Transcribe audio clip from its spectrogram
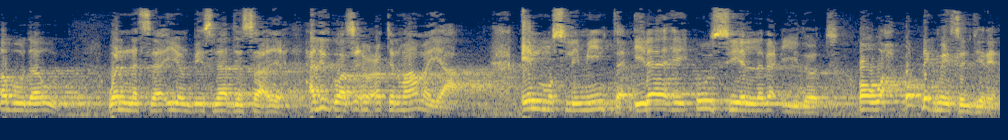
abu daawuud wاnasaa'iyu biisnaadin saxiix. Xadiidku waa saxiix wuxuu tilmaamayaa in muslimiinta ilaahay uu siiye laba ciidood oo wax u dhigmaysan jirin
